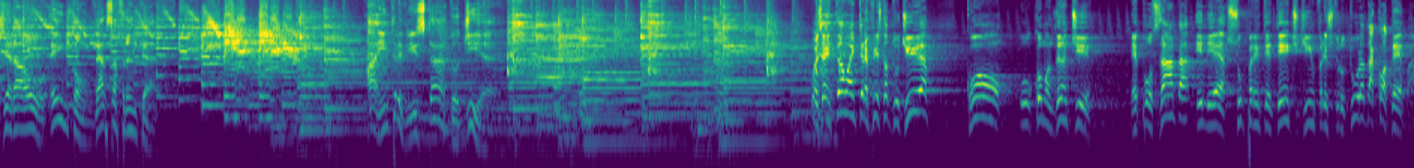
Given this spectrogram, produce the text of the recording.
Geral em Conversa Franca. A entrevista do dia. Pois é, então, a entrevista do dia com o comandante é Posada, ele é superintendente de infraestrutura da Codeba.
